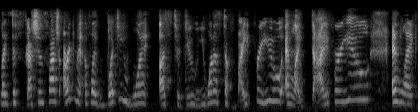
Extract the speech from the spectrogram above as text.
like discussion slash argument of like, what do you want us to do? You want us to fight for you and like die for you, and like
